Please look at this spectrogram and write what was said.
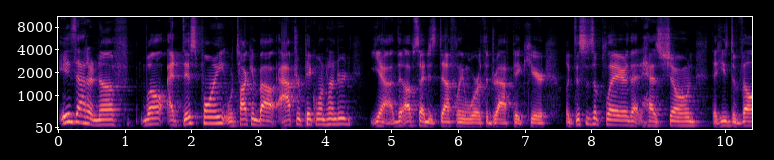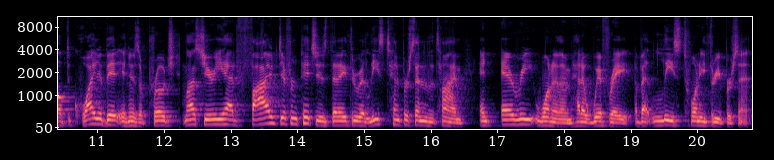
Is that enough? Well, at this point, we're talking about after pick 100. Yeah, the upside is definitely worth a draft pick here. Look, this is a player that has shown that he's developed quite a bit in his approach. Last year, he had five different pitches that he threw at least 10% of the time, and every one of them had a whiff rate of at least 23%.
